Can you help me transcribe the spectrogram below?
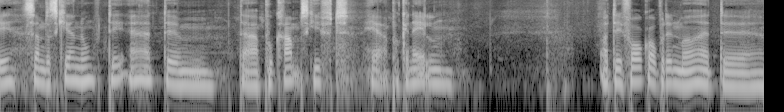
Det, som der sker nu, det er, at øhm, der er programskift her på kanalen. Og det foregår på den måde, at øh,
